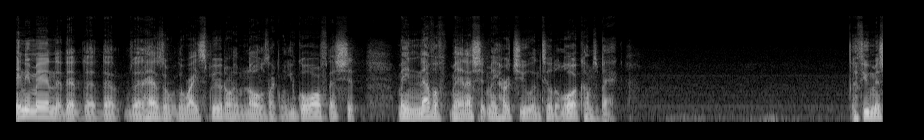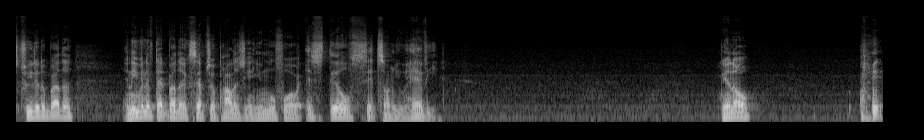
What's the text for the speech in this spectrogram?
Any man that that that that, that has the, the right spirit on him knows like when you go off, that shit may never man, that shit may hurt you until the Lord comes back. If you mistreated a brother, and even if that brother accepts your apology and you move forward, it still sits on you heavy. You know? you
